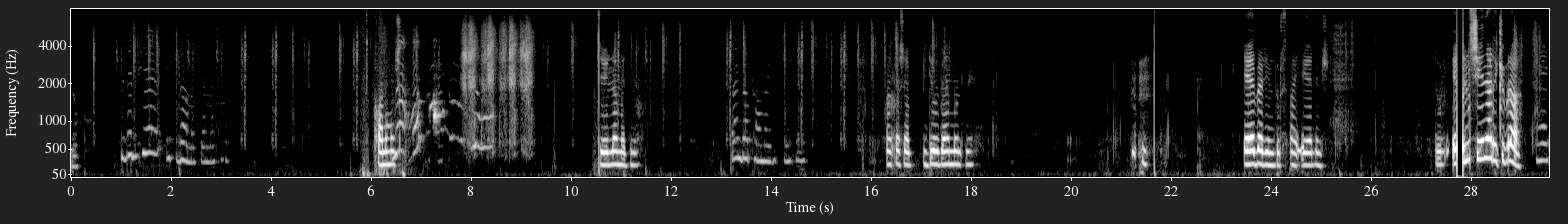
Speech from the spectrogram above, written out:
Yok. Size bir şey ikram edeceğim ben size. Atmadınız ya. Zehirlenmedin? Ben de atamaya gideceğim şimdi. Arkadaşlar videoyu beğenmeyi unutmayın. Eğer vereyim dur. Ay eğer demiş. Dur. Elmas şey nerede Kübra? Ne?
